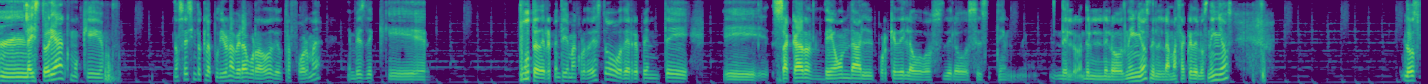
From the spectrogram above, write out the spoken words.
La historia, como que. No sé, siento que la pudieron haber abordado de otra forma. En vez de que. Puta, de repente ya me acordé de esto. O de repente. eh, sacar de onda el porqué de los. de los. este. De, lo- de los niños, de la masacre de los niños. Los,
